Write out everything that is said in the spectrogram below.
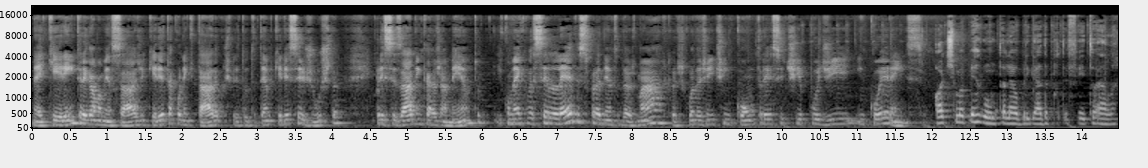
né, e querer entregar uma mensagem, querer estar conectada com o Espírito do Tempo, querer ser justa, precisar do engajamento e como é que você leva isso para dentro das marcas quando a gente encontra esse tipo de incoerência? Ótima pergunta, Léo. Obrigada por ter feito ela.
